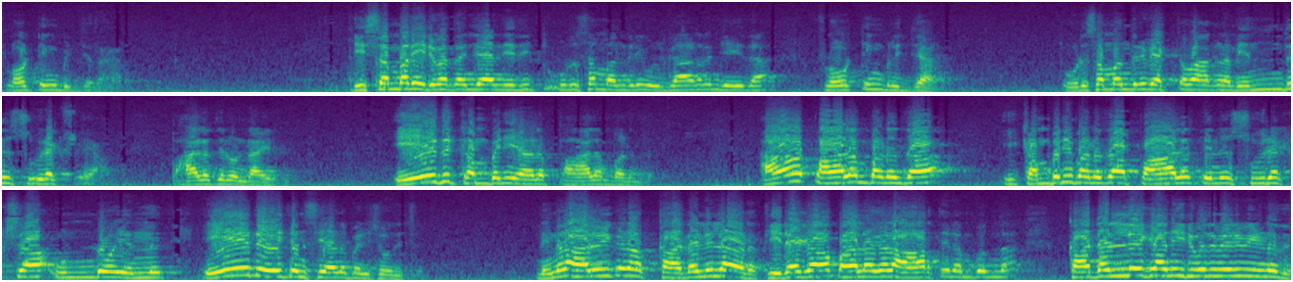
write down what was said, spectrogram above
ഫ്ലോട്ടിംഗ് ബ്രിഡ്ജ് തകർന്നു. ഡിസംബർ ഇരുപത്തഞ്ചാം തീയതി ടൂറിസം മന്ത്രി ഉദ്ഘാടനം ചെയ്ത ഫ്ലോട്ടിംഗ് ബ്രിഡ്ജാണ്. ടൂറിസം മന്ത്രി വ്യക്തമാക്കണം എന്ത് സുരക്ഷയാണ് പാലത്തിലുണ്ടായിരുന്നു ഏത് കമ്പനിയാണ് പാലം പണിത് ആ പാലം പണിത ഈ കമ്പനി പണിത പാലത്തിന് സുരക്ഷ ഉണ്ടോ എന്ന് ഏത് ഏജൻസിയാണ് പരിശോധിച്ചത്? നിങ്ങൾ ആലോചിക്കണം കടലിലാണ് തിരകാമാലകൾ ആർത്തിരമ്പുന്ന കടലിലേക്കാണ് ഇരുപത് പേര് വീണത്.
